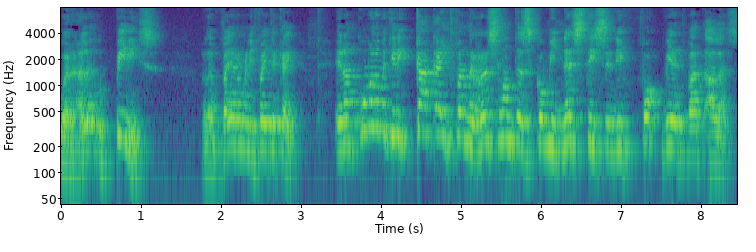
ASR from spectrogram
oor hulle opinies. Hulle weier om in die feite kyk. En dan kom hulle met hierdie kak uit van Rusland is kommunisties en die fok weet wat alles.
